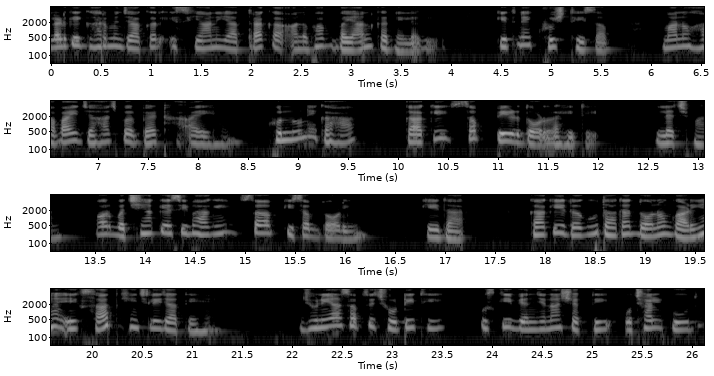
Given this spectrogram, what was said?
लड़के घर में जाकर इस यान यात्रा का अनुभव बयान करने लगे। कितने खुश थे सब। मानो हवाई जहाज़ पर बैठ आए हों। खुन्नू ने कहा, काकी, सब पेड़ दौड़ रहे थे। लक्ष्मण और बच्चियाँ कैसी भागी? सब की सब दौड़ी। केदार काकी रघु दादा दोनों गाड़ियाँ एक साथ खींच ले जाते हैं। झुनिया सबसे छोटी थी, उसकी व्यंजना शक्ति, उछल कूद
